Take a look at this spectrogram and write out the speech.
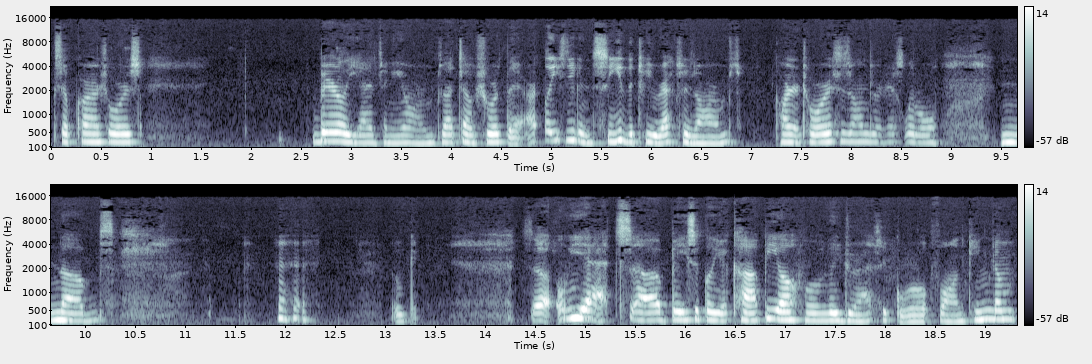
Except Carnotaurus barely has any arms. That's how short they are. At least you can see the T Rex's arms. Carnotaurus's arms are just little nubs. okay. So, yeah, it's uh, basically a copy off of the Jurassic World Fallen Kingdom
